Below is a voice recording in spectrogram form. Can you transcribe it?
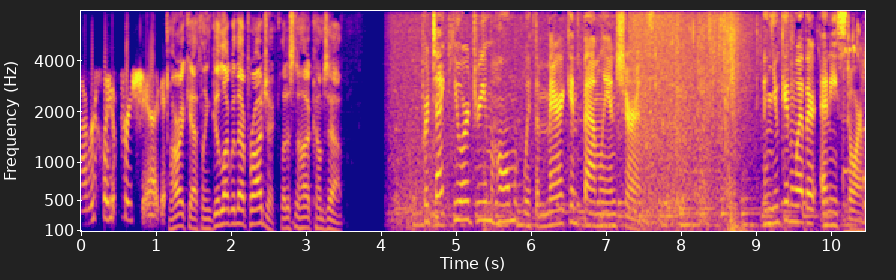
I really appreciate it. All right, Kathleen. Good luck with that project. Let us know how it comes out. Protect your dream home with American Family Insurance, and you can weather any storm.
